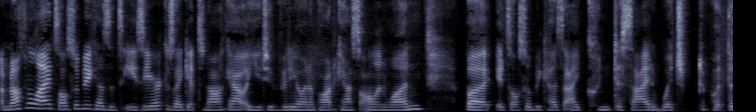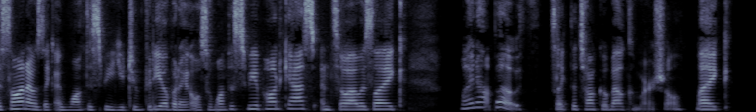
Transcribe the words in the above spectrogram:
I'm not going to lie, it's also because it's easier because I get to knock out a YouTube video and a podcast all in one but it's also because I couldn't decide which to put this on. I was like, I want this to be a YouTube video, but I also want this to be a podcast. And so I was like, why not both? It's like the Taco Bell commercial. Like,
